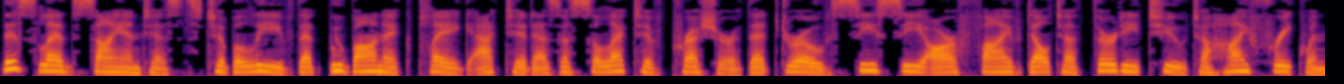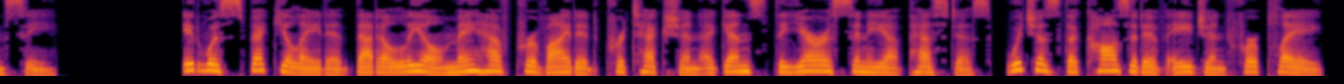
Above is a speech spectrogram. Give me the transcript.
This led scientists to believe that bubonic plague acted as a selective pressure that drove CCR5 delta 32 to high frequency. It was speculated that allele may have provided protection against the Yersinia pestis, which is the causative agent for plague.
